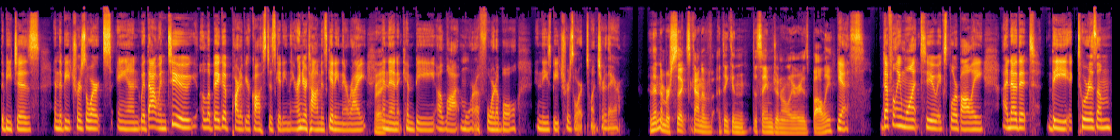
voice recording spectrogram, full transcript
the beaches and the beach resorts. And with that one too, a big part of your cost is getting there and your time is getting there, right? Right. And then it can be a lot more affordable in these beach resorts once you're there. And then number six, kind of, I think, in the same general area as Bali. Yes. Definitely want to explore Bali. I know that the tourism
